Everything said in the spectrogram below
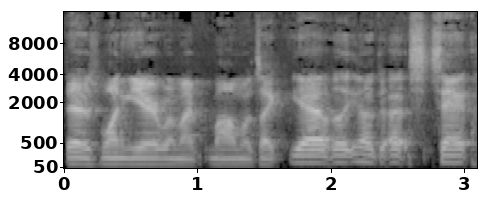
there's one year when my mom was like, yeah, well, you know, uh, Santa,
